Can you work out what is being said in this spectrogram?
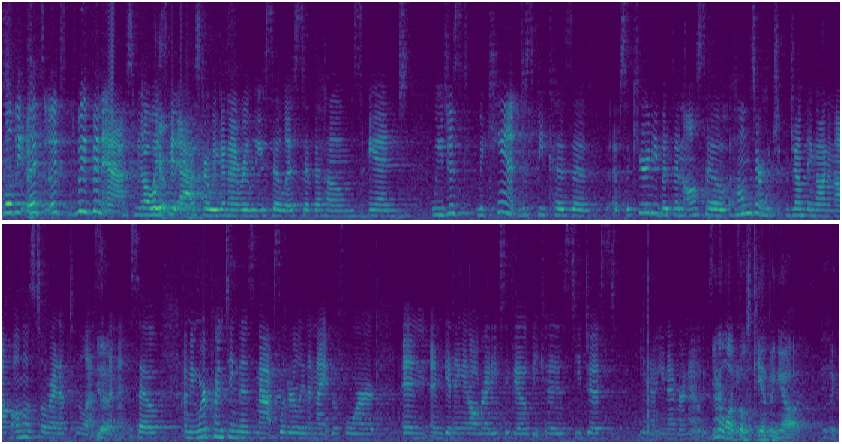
well, we, it's, it's, we've been asked, we always Okay. get asked, are we gonna release a list of the homes? And we just, we can't just because of, of security, but then also homes are j- jumping on and off almost till right up to the last Yeah. minute. So, I mean, we're printing those maps literally the night before and, and getting it all ready to go because you just, you know, you never know exactly. You don't want folks camping out like,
